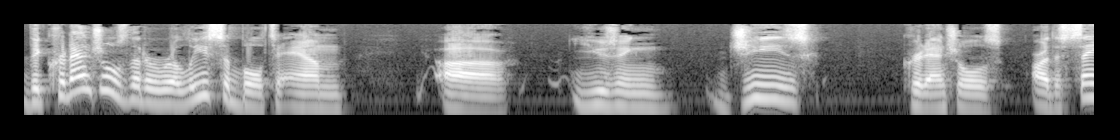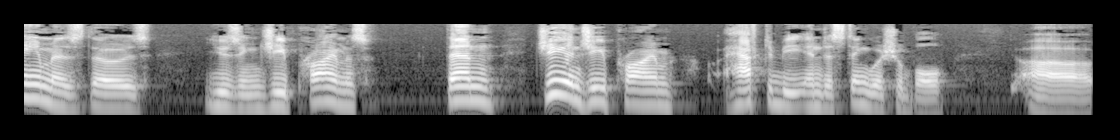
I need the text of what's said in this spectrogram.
the credentials that are releasable to M uh, using G's credentials are the same as those using G primes, then G and G prime have to be indistinguishable uh,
